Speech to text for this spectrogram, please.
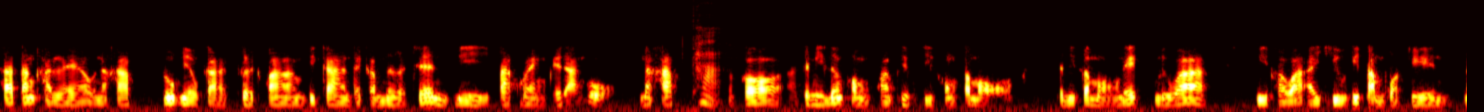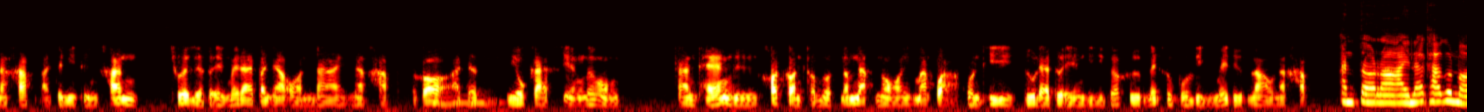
ถ้าตั้งครรภ์แล้วนะครับ ลูกมีโอกาสเกิดความพิการแต่กำเนิด เช่น มีปากแหว่งเพดานโหวนะครับค่ะแล้วก็อาจจะมีเรื่องของความผิดปกติของสมอง จะมีสมองเล็กหรือว่ามีภาวะ IQ ที่ต่ำกว่าเกณฑ์นะครับ อาจจะมีถึงขั้นช่วยเหลือตัวเองไม่ได้ปัญญาอ่อนได้นะครับ แล้วก็อืมอาจจะมีโอกาสเสี่ยงเรื่องของ การแท้งหรือคลอดก่อนกำหนดน้ำหนักน้อยมากกว่าคนที่ดูแลตัวเองดีก็คือไม่สูบบุหรี่ไม่ดื่มเหล้านะครับอันตรายนะคะ คุณหมอ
